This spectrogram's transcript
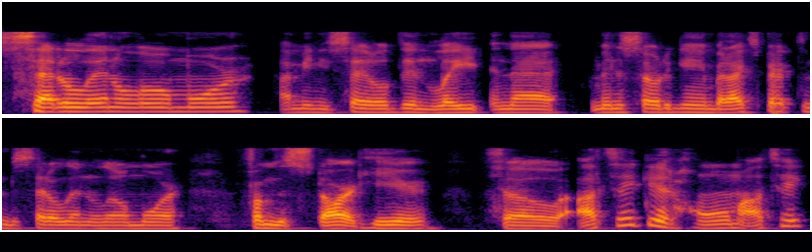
settle in a little more. I mean, he settled in late in that Minnesota game, but I expect him to settle in a little more from the start here. So I'll take it home. I'll take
